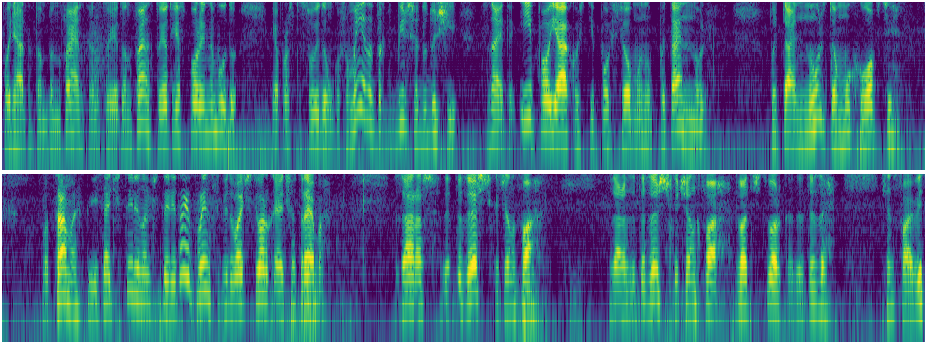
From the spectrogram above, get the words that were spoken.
Понятно, там Донфенг, каже, то є Донфенг, то я таке спорити не буду. Я просто свою думку, що мені ну, так більше до душі. Знаєте, і по якості, по всьому, ну, питань нуль. Питань нуль, тому хлопці. От саме 5404, та й в принципі 24, якщо треба. Зараз ДТЗ Чанфа. Зараз ДТЗ Чанфа 24 ДТЗ Чанфа від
